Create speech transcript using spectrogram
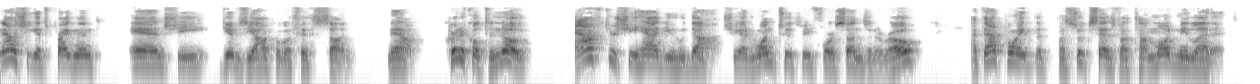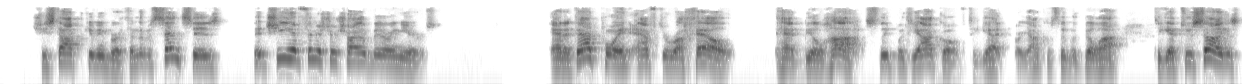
now she gets pregnant and she gives Yaakov a fifth son. Now, critical to note, after she had Yehuda, she had one, two, three, four sons in a row. At that point, the pasuk says, "Vatamod miledet." She stopped giving birth, and the sense is that she had finished her childbearing years. And at that point, after Rachel had Bilhah sleep with Yaakov to get, or Yaakov sleep with Bilhah to get two sons,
